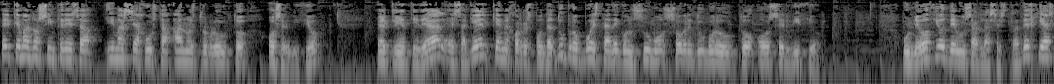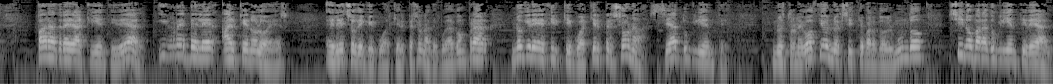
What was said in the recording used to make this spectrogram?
el que más nos interesa y más se ajusta a nuestro producto o servicio. El cliente ideal es aquel que mejor responde a tu propuesta de consumo sobre tu producto o servicio. Un negocio debe usar las estrategias para atraer al cliente ideal y repeler al que no lo es el hecho de que cualquier persona te pueda comprar no quiere decir que cualquier persona sea tu cliente. Nuestro negocio no existe para todo el mundo, sino para tu cliente ideal.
